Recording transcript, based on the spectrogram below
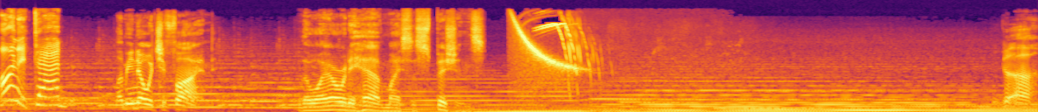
On it, Dad. Let me know what you find. Though I already have my suspicions. Uh,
